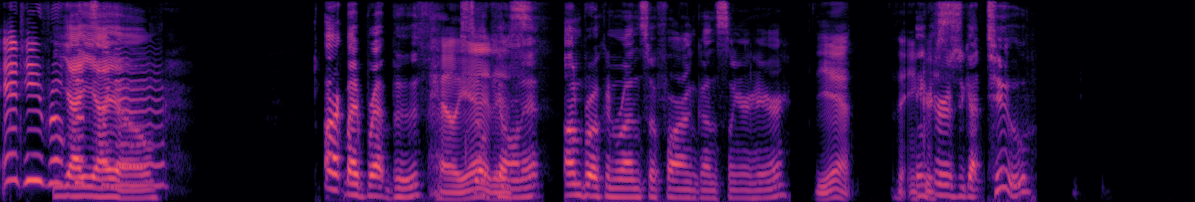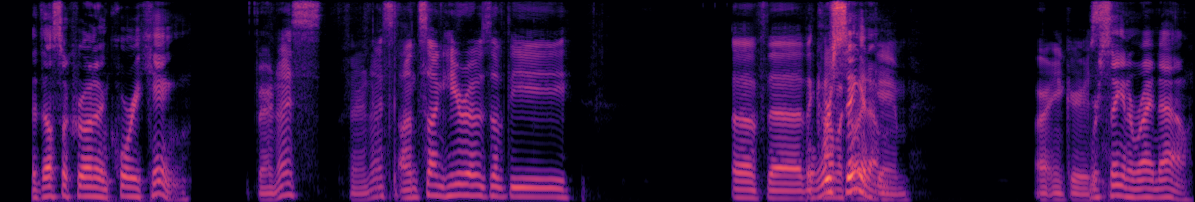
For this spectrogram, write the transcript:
And he wrote Yeah, yeah, Gunslinger. Art by Brett Booth. Hell yeah, Still it killing is. it. Unbroken run so far on Gunslinger here. Yeah. The inkers. Inkers, we got two. Adelso Corona and Corey King. Very nice. Very nice. Unsung heroes of the of the the Well, we're comic singing art 'em. game. Our inkers. We're singing them right now.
